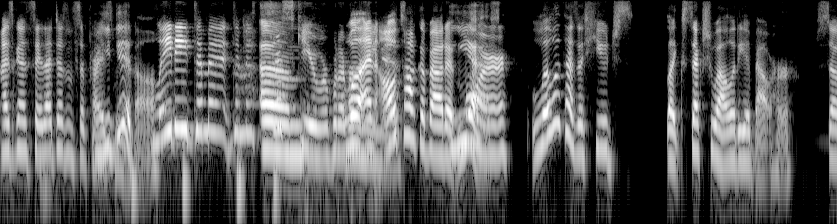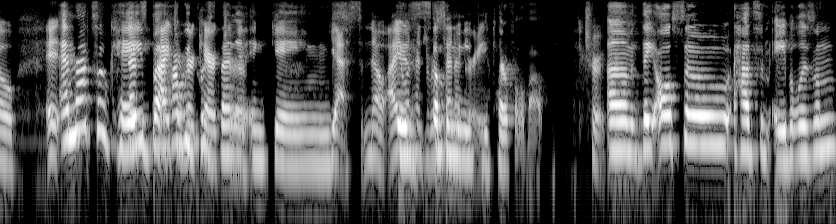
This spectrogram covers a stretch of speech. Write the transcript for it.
I was gonna say that doesn't surprise You me did. at all. Lady Demi- Dimitrescu or whatever. Well, and name I'll talk about it Yes. more. Lilith has a huge like sexuality about her. So it and that's okay, That's but tied how we her present character. it in games yes, no, I 100% something we need to agree. be careful about. True. Um, they also had some ableism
